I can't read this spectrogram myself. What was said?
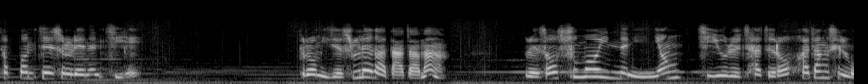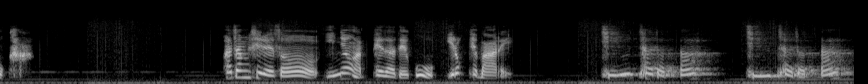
첫 번째 술래는 지혜. 그럼 이제 술래가 나잖아. 그래서 숨어 있는 인형 지유를 찾으러 화장실로 가. 화장실에서 인형 앞에다 대고 이렇게 말해. 지유 찾았다. 지유 찾았다.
